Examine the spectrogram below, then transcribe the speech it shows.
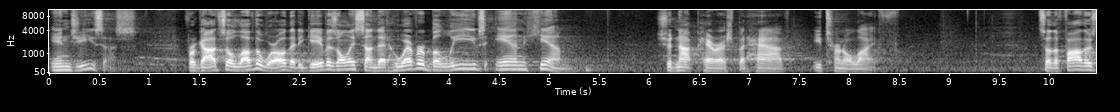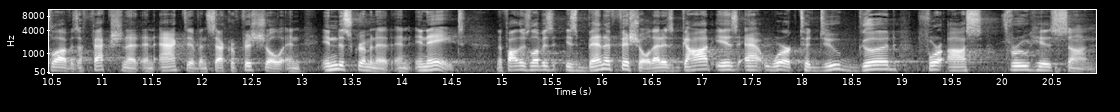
in Jesus. For God so loved the world that he gave his only Son, that whoever believes in him should not perish but have eternal life. So the Father's love is affectionate and active and sacrificial and indiscriminate and innate. The Father's love is, is beneficial. That is, God is at work to do good for us through His Son.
